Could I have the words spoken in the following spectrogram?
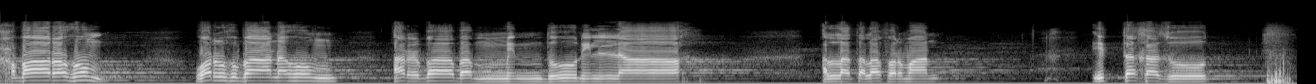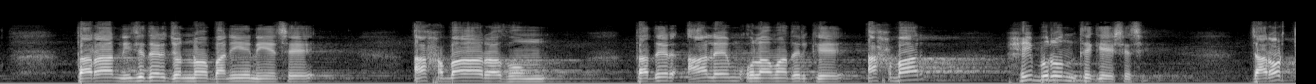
আহবারহুম ওয়ারুহবানহুম আরবাবাম মিন দুনিল্লাহ আল্লাহ তালা ফরমান ইত্তাখাজু তারা নিজেদের জন্য বানিয়ে নিয়েছে আহবার তাদের আলেম ওলামাদেরকে আহবার হিবরুন থেকে এসেছে, যার অর্থ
